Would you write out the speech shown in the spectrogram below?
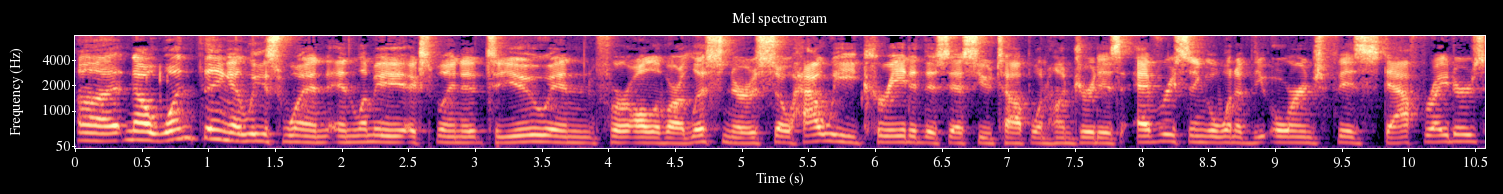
Uh, now, one thing, at least when, and let me explain it to you and for all of our listeners. So, how we created this SU Top 100 is every single one of the Orange Fizz staff writers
